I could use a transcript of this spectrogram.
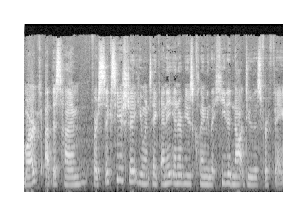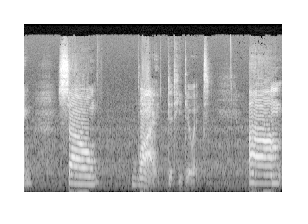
Mark, at this time, for six years straight, he wouldn't take any interviews claiming that he did not do this for fame. So, why did he do it? Um,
